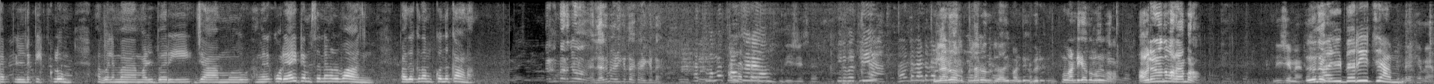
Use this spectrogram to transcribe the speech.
ആപ്പിളിന്റെ പിക്കിളും അതുപോലെ മൾബറി ജാമു അങ്ങനെ കുറേ ഐറ്റംസ് ഞങ്ങൾ വാങ്ങി. അപ്പോൾ അതൊക്കെ നമുക്കൊന്ന് കാണാം. പറഞ്ഞോ എല്ലാരും കഴിക്കട്ടെ കഴിക്കട്ടെ പിള്ളേർ പിള്ളേർ വന്നിട്ട് അത് വണ്ടി ഇവര് ഇപ്പൊ വണ്ടിക്കകത്തുള്ളവർ പറ അവരൊന്ന് പറയാൻ പറ लीजिए मैम മൾബറി ജാം देखिए मैम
